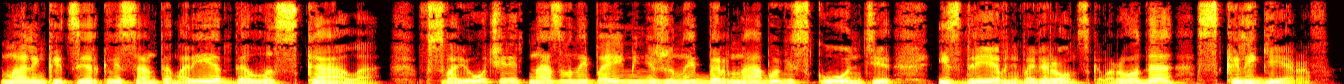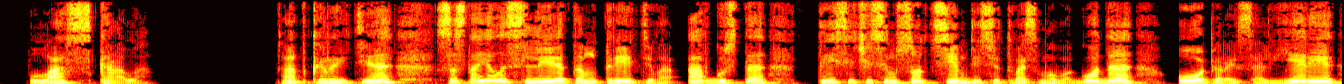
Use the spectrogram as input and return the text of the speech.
маленькой церкви Санта-Мария де Ласкала, в свою очередь названной по имени жены Бернабо Висконти из древнего веронского рода Скалигеров, Ласкала. Открытие состоялось летом 3 августа 1778 года оперой Сальери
